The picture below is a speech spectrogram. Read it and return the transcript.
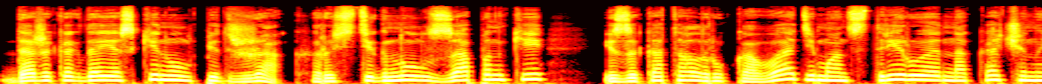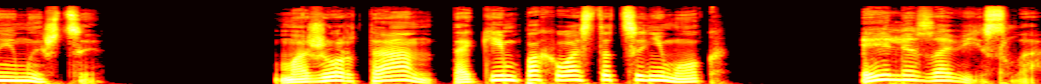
Даже когда я скинул пиджак, расстегнул запонки и закатал рукава, демонстрируя накачанные мышцы. Мажор Тан таким похвастаться не мог. Эля зависла,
